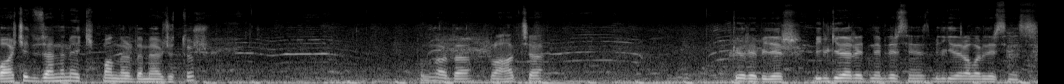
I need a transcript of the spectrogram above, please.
Bahçe düzenleme ekipmanları da mevcuttur. Bunlar da rahatça görebilir, bilgiler edinebilirsiniz, bilgiler alabilirsiniz.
